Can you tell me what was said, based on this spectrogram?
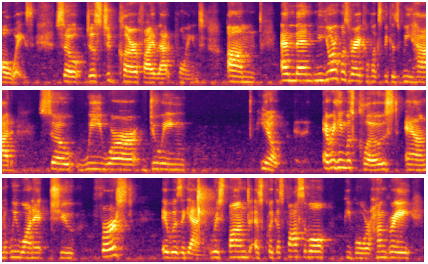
always. So just to clarify that point. Um, and then New York was very complex because we had, so we were doing, you know, everything was closed and we wanted to first, it was again, respond as quick as possible. People were hungry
